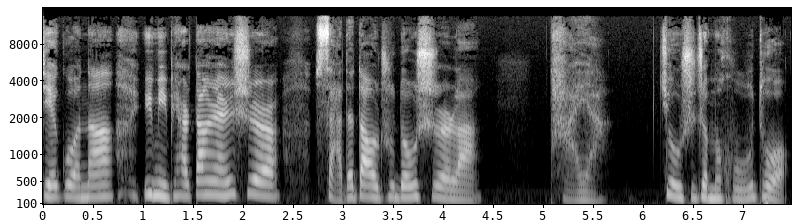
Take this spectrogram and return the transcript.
结果呢？玉米片当然是撒的到处都是了。他呀，就是这么糊涂。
